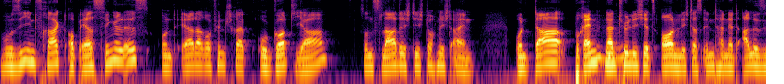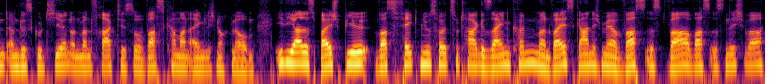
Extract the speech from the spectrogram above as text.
wo sie ihn fragt, ob er Single ist und er daraufhin schreibt, oh Gott, ja, sonst lade ich dich doch nicht ein. Und da brennt mhm. natürlich jetzt ordentlich das Internet. Alle sind am Diskutieren und man fragt sich so, was kann man eigentlich noch glauben? Ideales Beispiel, was Fake News heutzutage sein können. Man weiß gar nicht mehr, was ist wahr, was ist nicht wahr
